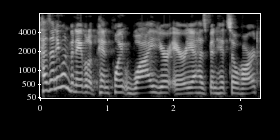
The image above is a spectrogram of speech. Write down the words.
Has anyone been able to pinpoint why your area has been hit so hard?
